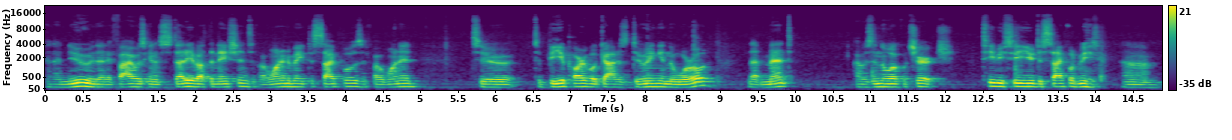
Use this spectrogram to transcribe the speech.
And I knew that if I was going to study about the nations, if I wanted to make disciples, if I wanted to to be a part of what God is doing in the world, that meant I was in the local church. TBC, you discipled me um,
